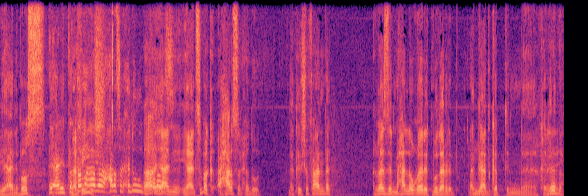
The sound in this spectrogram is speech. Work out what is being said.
يعني بص يعني طبعا مفيش. حرس الحدود آه خلاص. يعني يعني سيبك حرس الحدود لكن شوف عندك غزل المحلة وغيرت مدرب رجعت كابتن خالد رضا.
